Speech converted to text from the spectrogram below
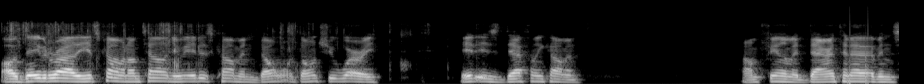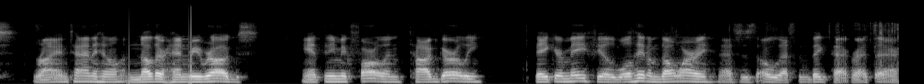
Oh, David Riley, it's coming. I'm telling you, it is coming. Don't don't you worry. It is definitely coming. I'm feeling it. Darrynton Evans, Ryan Tannehill, another Henry Ruggs, Anthony McFarland, Todd Gurley, Baker Mayfield. We'll hit him. Don't worry. That's just oh, that's the big pack right there.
